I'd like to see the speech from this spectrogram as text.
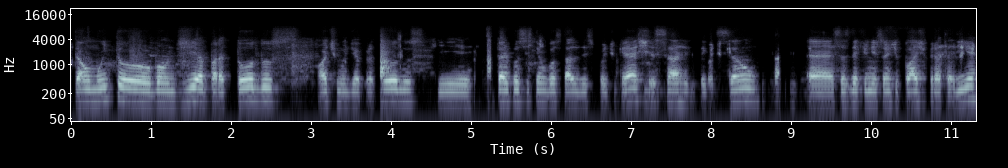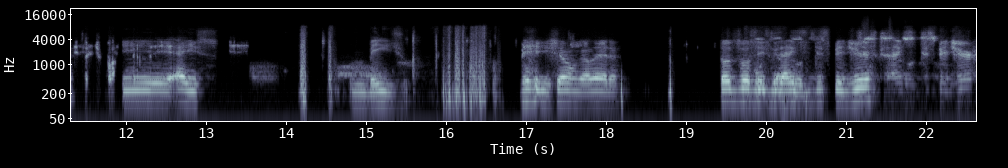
Então, muito bom dia para todos. Ótimo dia para todos. Que espero que vocês tenham gostado desse podcast, essa reflexão, é, essas definições de plágio e pirataria. E é isso. Um beijo. Beijão, galera. Todos vocês quiserem todos. se despedir. quiserem se despedir.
